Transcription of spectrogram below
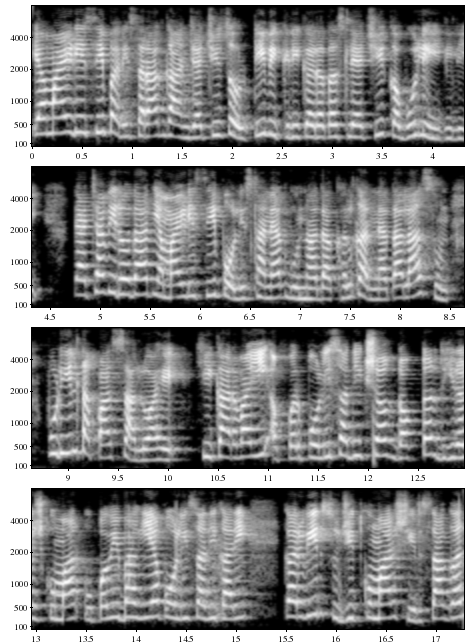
एम आय डी सी परिसरात गांजाची चोरटी विक्री करत असल्याची कबुली दिली. त्याच्या विरोधात M I D C police ठाण्यात गुन्हा दाखल करण्यात आला असून पुढील तपास चालू आहे. ही कारवाई अप्पर पोलीस अधीक्षक डॉक्टर धीरज कुमार उपविभागीय पोलीस अधिकारी करवीर सुजितकुमार क्षीरसागर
